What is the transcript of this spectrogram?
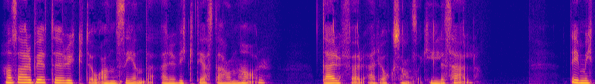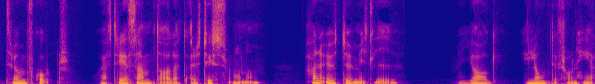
Hans arbete, rykte och anseende är det viktigaste han har. Därför är det också hans akilleshäl. Det är mitt trumfkort och efter det samtalet är det tyst från honom. Han är ute ur mitt liv. Men jag är långt ifrån hel.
